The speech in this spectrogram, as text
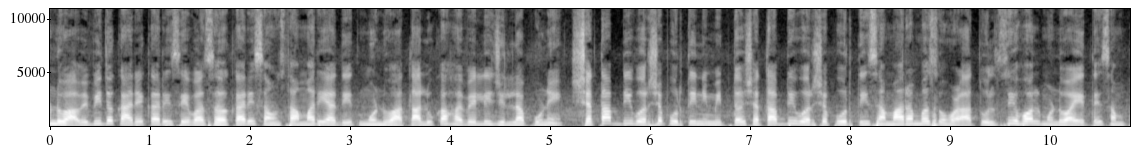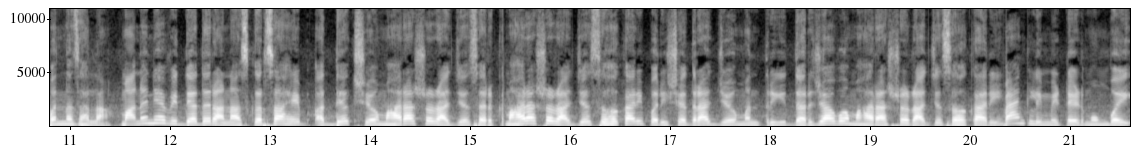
मुंढवा विविध कार्यकारी सेवा सहकारी संस्था मर्यादित मुंढवा तालुका हवेली जिल्हा पुणे शताब्दी वर्षपूर्तीनिमित्त शताब्दी वर्षपूर्ती समारंभ सोहळा तुलसी हॉल मुंढवा येथे संपन्न झाला. माननीय विद्याधर अनास्कर साहेब अध्यक्ष महाराष्ट्र राज्य सरकार महाराष्ट्र राज्य सहकारी परिषद राज्य मंत्री दर्जा व महाराष्ट्र राज्य सहकारी बँक लिमिटेड मुंबई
